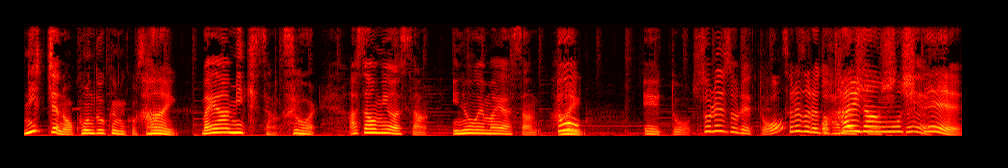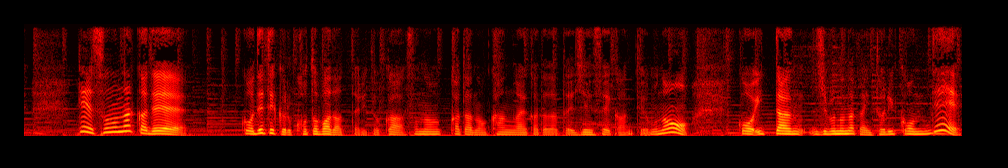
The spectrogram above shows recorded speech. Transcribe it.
ニッチェの近藤久美子さん、はい。マヤミキさんすごい、浅尾美和さん井上麻也さんと、はい。えっ、とそれぞれとそれぞれと対談ををしてでその中でこう出てくる言葉だったりとかその方の考え方だったり人生観っていうものをこう一旦自分の中に取り込んで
